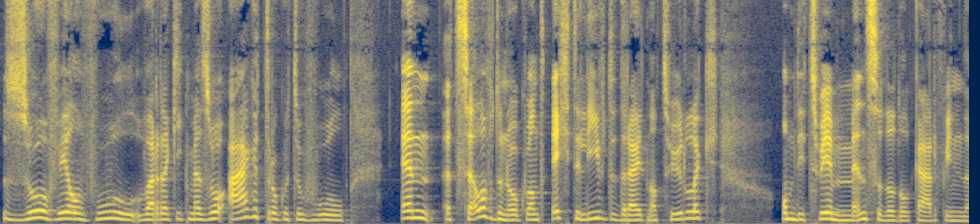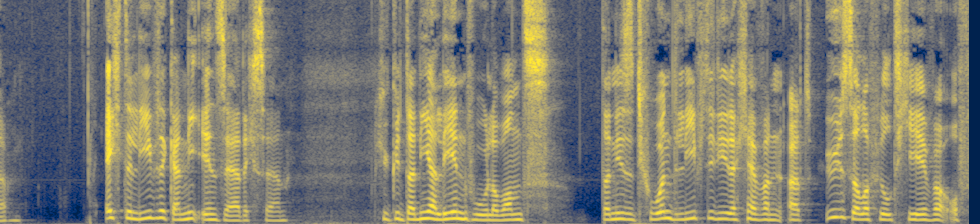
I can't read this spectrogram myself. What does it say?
zoveel voel, waar dat ik me zo aangetrokken te voel. En hetzelfde ook, want echte liefde draait natuurlijk om die twee mensen dat elkaar vinden. Echte liefde kan niet eenzijdig zijn. Je kunt dat niet alleen voelen, want dan is het gewoon de liefde die dat jij vanuit jezelf wilt geven of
